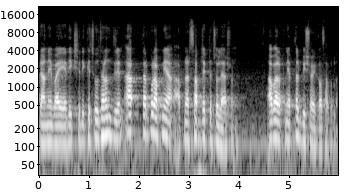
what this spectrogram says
ডানে বা এদিক সেদিক কিছু উদাহরণ দিলেন আর তারপর আপনি আপনার সাবজেক্টে চলে আসুন। আবার আপনি আপনার বিষয়ে কথা বলুন।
